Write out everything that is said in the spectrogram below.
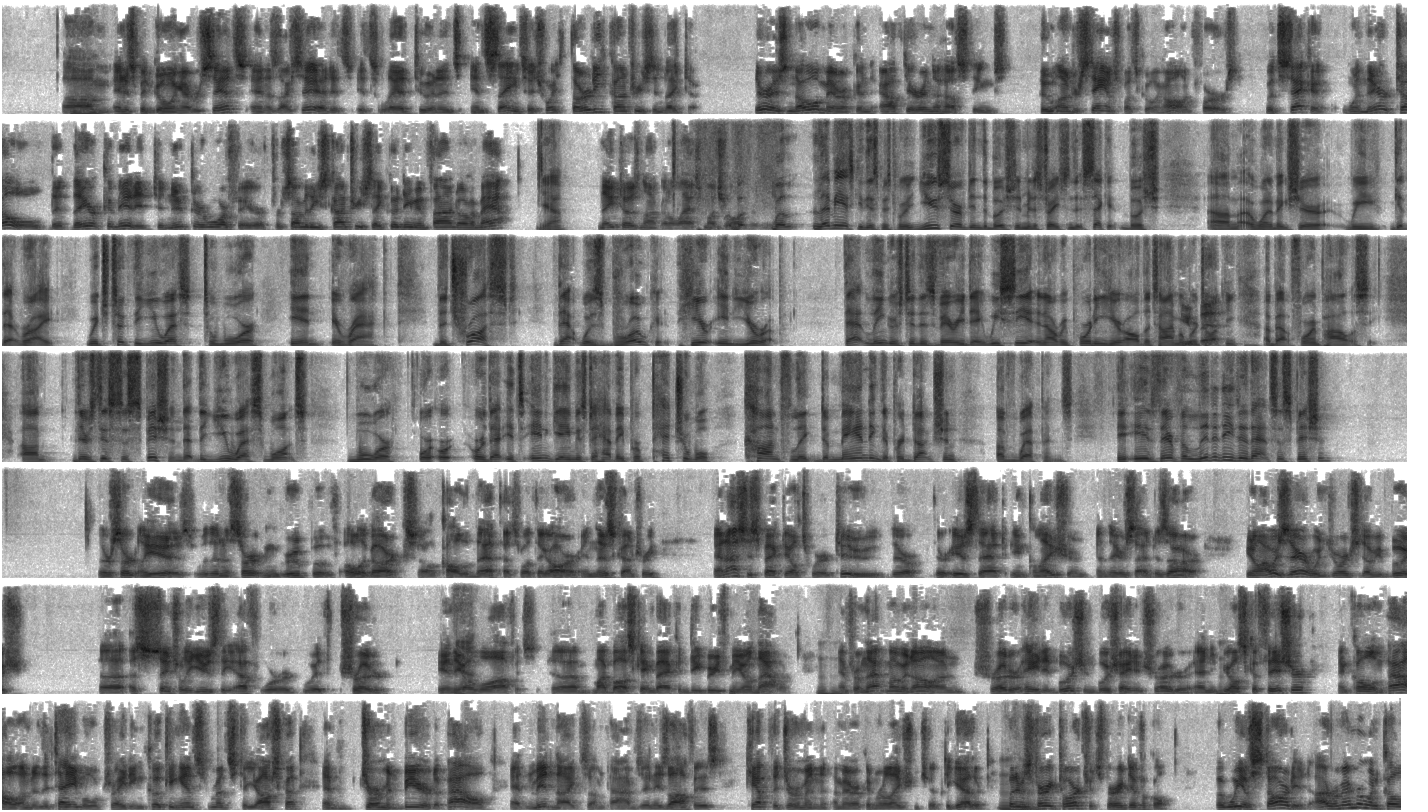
Mm-hmm. Um, and it's been going ever since. And as I said, it's it's led to an ins- insane situation. Thirty countries in NATO. There is no American out there in the hustings who understands what's going on first. But second, when they're told that they are committed to nuclear warfare for some of these countries they couldn't even find on a map, yeah, NATO's not going to last much longer. Well, well, let me ask you this, Mr. Bush. You served in the Bush administration, the second Bush. Um, I want to make sure we get that right, which took the U.S. to war in Iraq. The trust that was broken here in Europe that lingers to this very day. We see it in our reporting here all the time when you we're bet. talking about foreign policy. Um, there's this suspicion that the U.S. wants war or, or, or that its end game is to have a perpetual conflict demanding the production of weapons. Is there validity to that suspicion? There certainly is. Within a certain group of oligarchs, I'll call them that, that's what they are in this country, and I suspect elsewhere too, there there is that inclination and there's that desire. You know, I was there when George W. Bush uh, essentially used the F word with Schroeder in the yeah. Oval Office. Uh, my boss came back and debriefed me on that one. Mm-hmm. And from that moment on, Schroeder hated Bush and Bush hated Schroeder. And mm-hmm. Joschka Fischer and Colin Powell under the table trading cooking instruments to Joschka and German beer to Powell at midnight sometimes in his office kept the German American relationship together. Mm-hmm. But it was mm-hmm. very tortuous, very difficult. but we have started. I remember when Cold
